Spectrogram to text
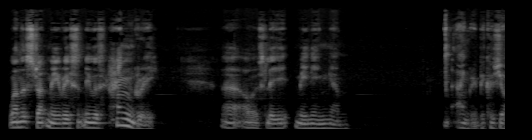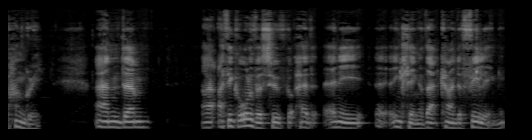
One that struck me recently was hangry, uh, obviously meaning um, angry because you're hungry. And um, I, I, think all of us who've got, had any uh, inkling of that kind of feeling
